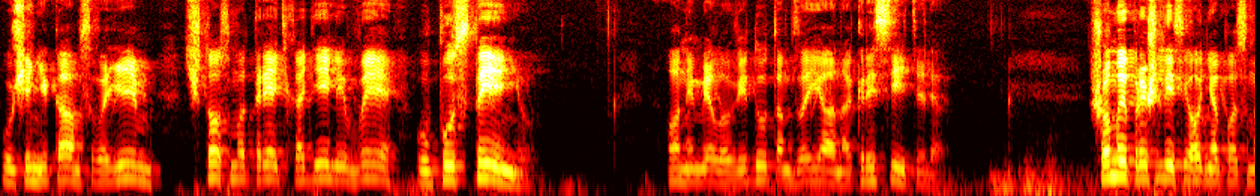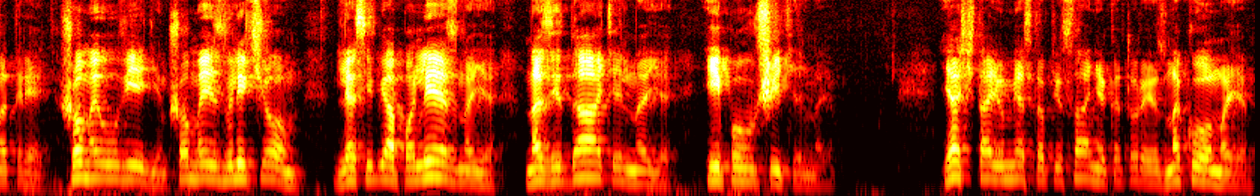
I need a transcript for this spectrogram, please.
ученикам своим, что смотреть ходили вы в пустыню. Он имел в виду там за Яна, Крестителя. Что мы пришли сегодня посмотреть? Что мы увидим? Что мы извлечем для себя полезное, назидательное и поучительное? Я читаю место Писания, которое знакомое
